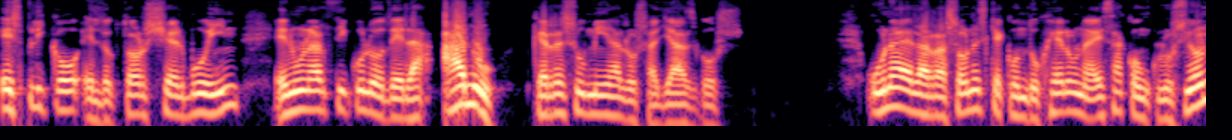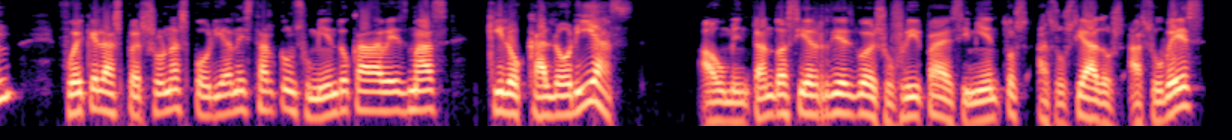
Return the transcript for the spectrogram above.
explicó el doctor Sherbuin en un artículo de la ANU que resumía los hallazgos. Una de las razones que condujeron a esa conclusión fue que las personas podrían estar consumiendo cada vez más kilocalorías aumentando así el riesgo de sufrir padecimientos asociados a su vez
